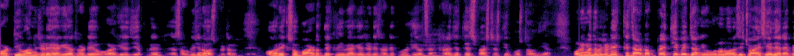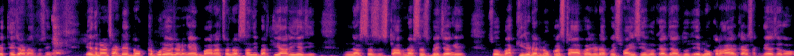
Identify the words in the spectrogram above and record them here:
41 ਜਿਹੜੇ ਹੈਗੇ ਆ ਤੁਹਾਡੇ ਉਹ ਹੈਗੇ ਆ ਜੀ ਆਪਣੇ ਡਿਵੀਜ਼ਨ ਹਸਪੀਟਲ ਔਰ 162 ਦੇ ਕਰੀਬ ਹੈਗੇ ਜਿਹੜੇ ਸਾਡੇ ਕਮਿਊਨਿਟੀ ਹੈਲਥ ਸੈਂਟਰ ਆ ਜਿੱਥੇ ਸਪੈਸ਼ਲਿਸਟ ਦੀਆਂ ਪੋਸਟਾਂ ਹੁੰਦੀਆਂ। ਹੁਣ ਇਹਨਾਂ ਦੇ ਵਿੱਚ ਜਿਹੜੇ 1000 ਡਾਕਟਰ ਇੱਥੇ ਭੇਜਾਂਗੇ ਉਹਨਾਂ ਨੂੰ ਅਸੀਂ ਚੁਆਇਸ ਹੀ ਦੇ ਰਹੇ ਵੀ ਇੱਥੇ ਜਾਣਾ ਤੁਸੀਂ। ਇਹਦੇ ਨਾਲ ਸਾਡੇ ਡਾਕਟਰ ਪੂਰੇ ਹੋ ਜਾਣਗੇ 1200 ਨਰਸਾਂ ਦੀ ਭਰਤੀ ਆ ਰਹੀ ਹੈ ਜੀ ਨਰਸਸ ਸਟਾਫ ਨਰਸਸ ਭੇਜਾਂਗੇ। ਸੋ ਬਾਕੀ ਜਿਹੜਾ ਲੋਕਲ ਸਟਾਫ ਹੈ ਜਿਹੜਾ ਕੋਈ ਸਫ਼ਾਈ ਸੇਵਕ ਹੈ ਜਾਂ ਦੂਜੇ ਲੋਕਲ ਹਾਇਰ ਕਰ ਸਕਦੇ ਆ ਜਦੋਂ।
